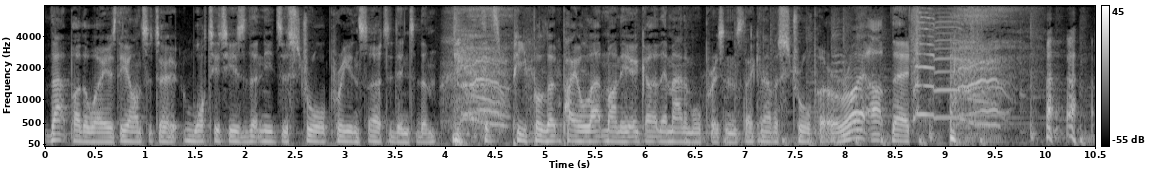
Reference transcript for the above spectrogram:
That, by the way, is the answer to what it is that needs a straw pre-inserted into them. it's people that pay all that money to go to them animal prisons. They can have a straw put right up there.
